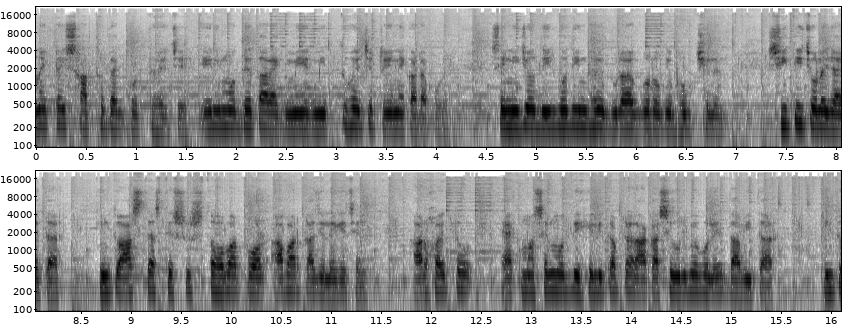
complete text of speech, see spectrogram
অনেকটাই স্বার্থত্যাগ করতে হয়েছে। এরই মধ্যে তার এক মেয়ের মৃত্যু হয়েছে ট্রেনে কাটা পড়ে সে নিজেও দীর্ঘদিন ধরে দুরারোগ্য রোগে ভুগছিলেন। স্মৃতি চলে যায় তার, কিন্তু আস্তে আস্তে সুস্থ হবার পর আবার কাজে লেগেছেন। আর হয়তো এক মাসের মধ্যে হেলিকপ্টার আকাশে উড়বে বলে দাবি তার। কিন্তু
